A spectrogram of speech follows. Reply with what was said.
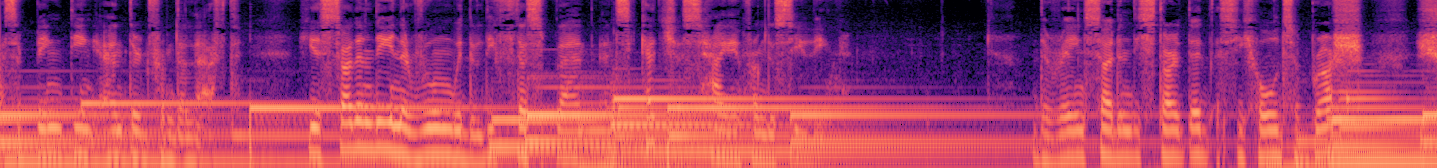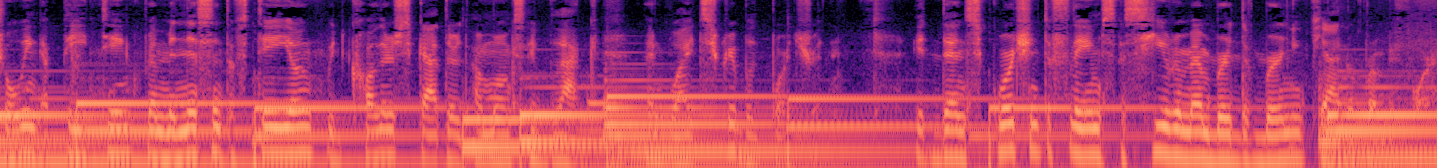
as a painting entered from the left. He is suddenly in a room with a leafless plant and sketches hanging from the ceiling. Rain suddenly started as he holds a brush, showing a painting reminiscent of Taehyung with colors scattered amongst a black and white scribbled portrait. It then scorched into flames as he remembered the burning piano from before.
